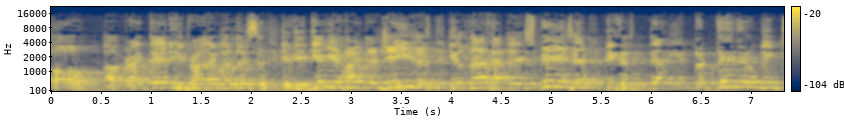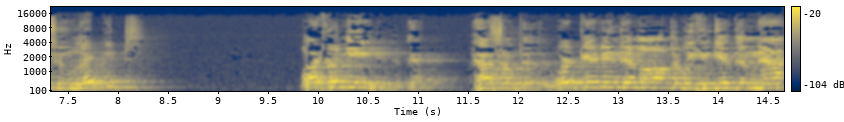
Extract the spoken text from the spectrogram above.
Oh, uh, right then he probably would listen. If you give your heart to Jesus, have to experience that because, that, but then it'll be too late. Why couldn't he have something? We're giving them all that we can give them now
